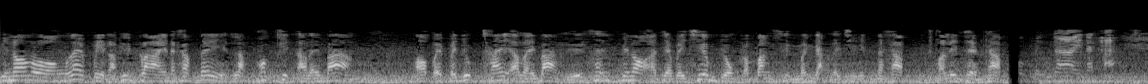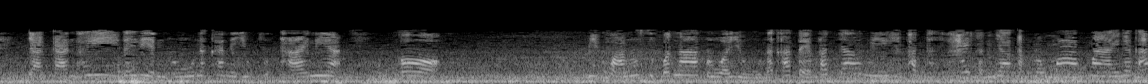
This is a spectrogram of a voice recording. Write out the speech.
พี่น้องลองแลกเปลี่ยนอภิปรายนะครับ ได้หลักข้อคิดอะไรบ้าง เอาไปประยุกต์ใช้อะไรบ้าง หรือพี่น้องอาจจะไปเชื่อมโยงกับบางสิ่งบางอย่างในชีวิตนะครับมาเรียนเชิญครับคอมเมนต์ได้นะคะ จากการที่ได้เรียนรู้นะคะ ในยุคสุดท้ายเนี่ย ก็มีความรู้สึกว่าน่ากลัวอยู่นะคะ แต่พระเจ้ามีพัฒให้สัญญากับเรามากมายนะคะ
